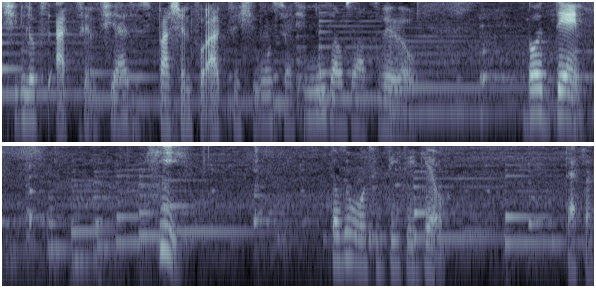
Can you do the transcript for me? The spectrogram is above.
She loves acting. She has this passion for acting. She wants to. She knows how to act very well. But then he doesn't want to date a girl that's an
